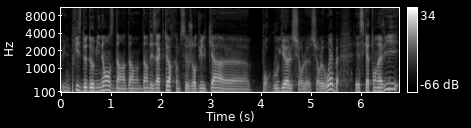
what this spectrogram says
une prise de dominance d'un des acteurs, comme c'est aujourd'hui le cas euh, pour Google sur le, sur le web? Est-ce qu'à ton avis,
